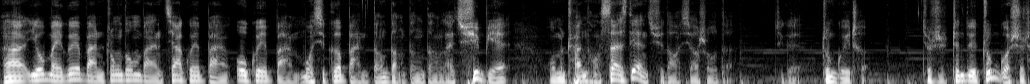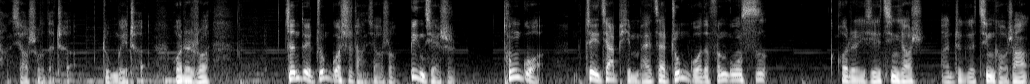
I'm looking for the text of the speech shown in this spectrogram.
啊，有美规版、中东版、加规版、欧规版、墨西哥版等等等等来区别我们传统 4S 店渠道销售的这个中规车，就是针对中国市场销售的车，中规车，或者说针对中国市场销售，并且是通过这家品牌在中国的分公司或者一些经销商啊这个进口商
